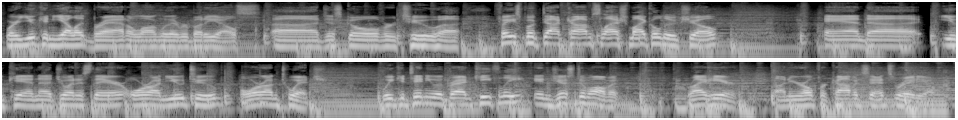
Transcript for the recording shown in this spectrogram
where you can yell at Brad along with everybody else. Uh, just go over to uh, facebook.com slash Michael Duke Show and uh, you can uh, join us there or on YouTube or on Twitch. We continue with Brad Keithley in just a moment, right here on your Hope for Common Sense Radio.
